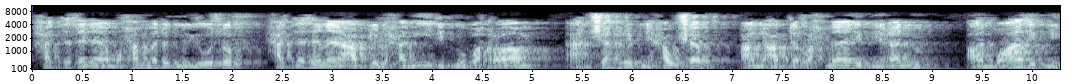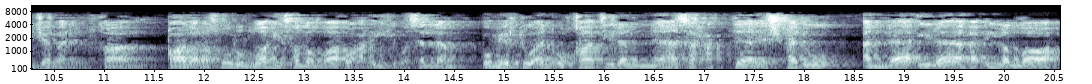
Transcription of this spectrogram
حدثنا محمد بن يوسف حدثنا عبد الحميد بن بهرام عن شهر بن حوشب عن عبد الرحمن بن غنم عن معاذ بن جبل قال قال رسول الله صلى الله عليه وسلم أمرت أن أقاتل الناس حتى يشهدوا أن لا إله إلا الله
